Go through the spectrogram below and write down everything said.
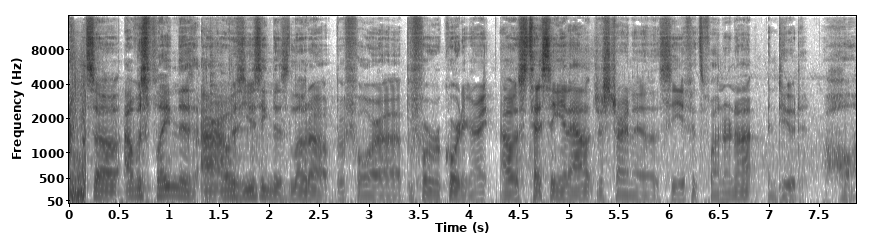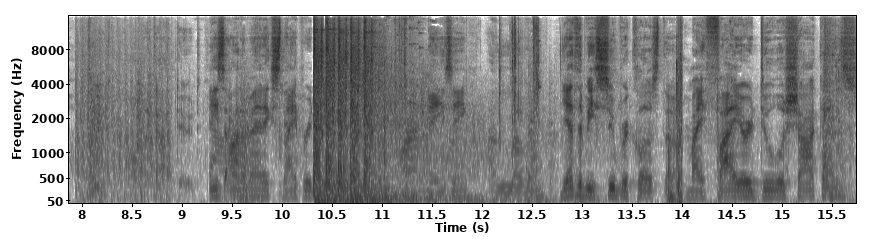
so I was playing this. I was using this loadout before uh, before recording. Right, I was testing it out, just trying to see if it's fun or not. And dude, oh dude, oh my god, dude, these automatic sniper deals are amazing. I love them. You have to be super close though. My fire dual shotguns.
